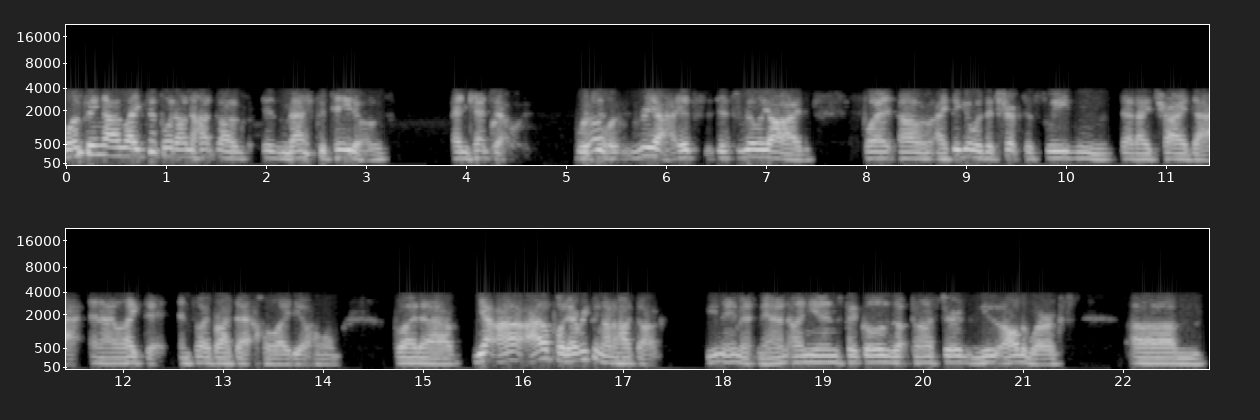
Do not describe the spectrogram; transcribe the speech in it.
one thing I like to put on hot dogs is mashed potatoes and ketchup. Which really? is yeah, it's it's really odd. But um I think it was a trip to Sweden that I tried that and I liked it. And so I brought that whole idea home. But uh yeah, I I'll put everything on a hot dog. You name it, man. Onions, pickles, mustard, you all the works. Um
